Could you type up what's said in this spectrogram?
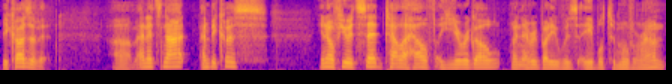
because of it, um, and it's not, and because you know, if you had said telehealth a year ago when everybody was able to move around,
